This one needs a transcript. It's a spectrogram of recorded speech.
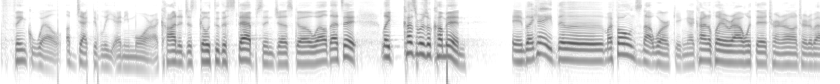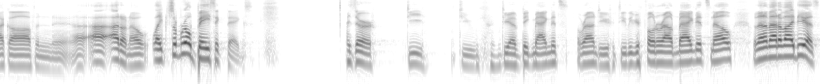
think well objectively anymore. I kind of just go through the steps and just go, well, that's it. Like customers will come in and be like, "Hey, the my phone's not working." I kind of play around with it, turn it on, turn it back off, and uh, I, I don't know, like some real basic things. Is there? Do you do you do you have big magnets around? Do you do you leave your phone around magnets? No. Well, then I'm out of ideas.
